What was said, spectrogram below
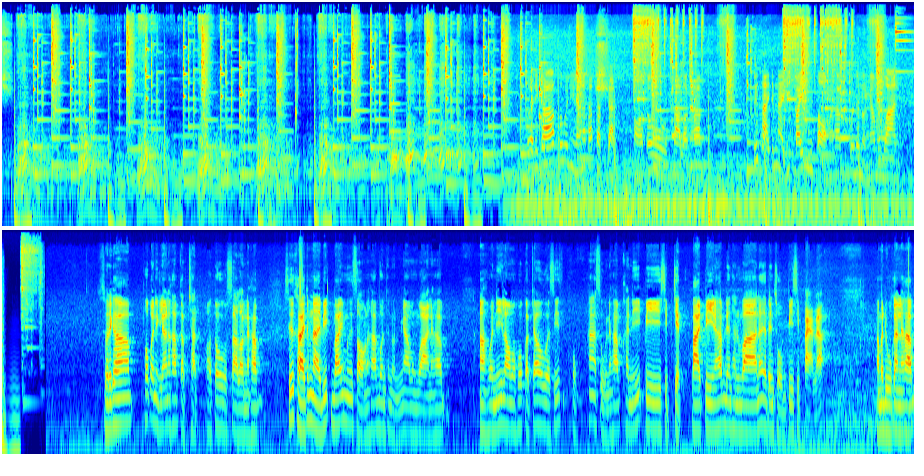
Garage. สวัสดีครับพบกันอีกแล้วนะครับกับจัดออโต้ซาลอนนะครับ ซื้อขายจำหน่ายบิ๊กไบค์มือสองนะครับบนถนนงามวงวาน สวัสดีครับพบกันอีกแล้วนะครับกับฉัดออโต้ซาลอนนะครับ ซื้อขายจำหน่ายบิ๊กไบค์มือสองนะครับบนถนนงามวงวานนะครับ อะวันนี้เรามาพบกับเจ้า Versys 650 นะครับ คันนี้ปี 17 ปลายปีนะครับ เดือนธันวา น่าจะเป็นโฉมปี 18 แล้ว เอามาดูกันนะครับ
